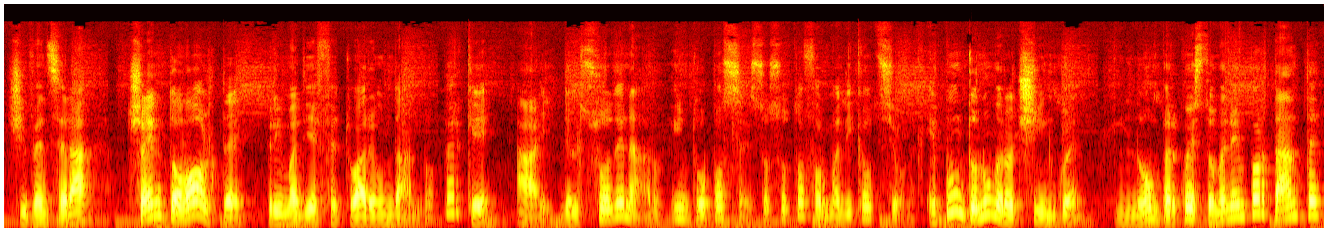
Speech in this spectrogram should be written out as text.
ci penserà 100 volte prima di effettuare un danno perché hai del suo denaro in tuo possesso sotto forma di cauzione. E punto numero 5, non per questo meno importante,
